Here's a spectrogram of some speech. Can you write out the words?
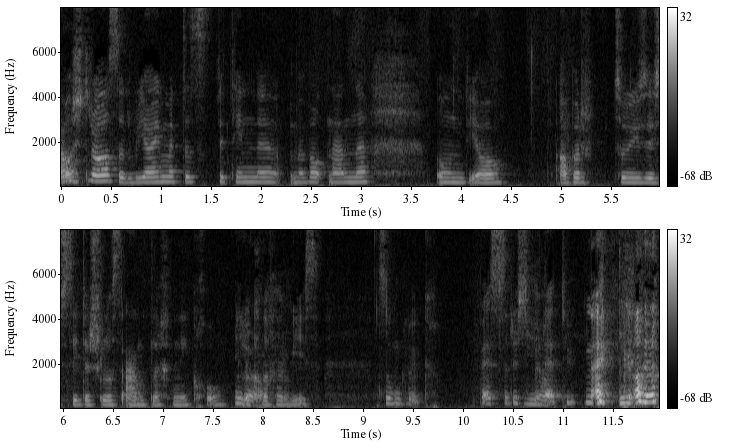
Schnellstraße oder wie auch immer das dort hinten man will nennen Und ja, aber zu uns ist sie dann schlussendlich nicht gekommen, glücklicherweise. Zum Glück. Besser ist es Ja. für den Typ. Nein.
